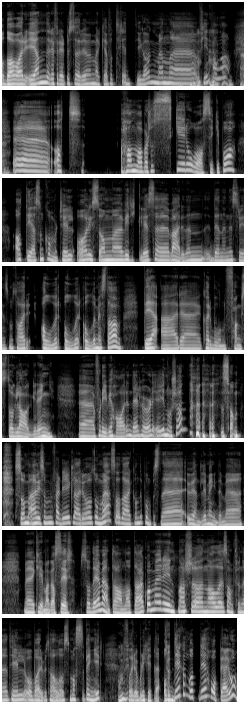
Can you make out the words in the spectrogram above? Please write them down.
Og da var igjen, refererte Støre, merker jeg for tredje gang, men eh, fint, da. eh, at han var bare så skråsikker på at det som kommer til å liksom eh, virkelig være den, den, industrien som tar aller, aller, aller mest av, det er eh, karbonfangst og -lagring. Eh, fordi vi har en del høl i Nordsjøen som, som, er liksom ferdig klare og tomme, så der kan det pumpes ned uendelige mengder med, med klimagasser. Så det mente han at der kommer internasjonale samfunnet til å bare betale oss masse penger for å bli kvitt det. Og det kan godt, det håper jeg jo.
